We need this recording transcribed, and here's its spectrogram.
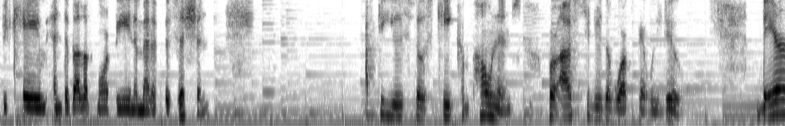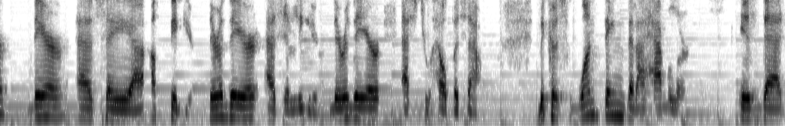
became and developed more being a metaphysician, I have to use those key components for us to do the work that we do. They're there as a, uh, a figure. They're there as a leader. They're there as to help us out. Because one thing that I have learned is that,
